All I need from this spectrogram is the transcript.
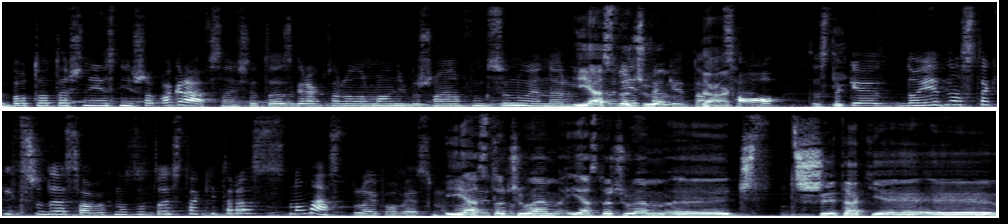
bo to też nie jest niszowa gra, w sensie to jest gra, która normalnie wyszła i ona funkcjonuje na rynku. Ja to nie jest stoczyłem- takie tam tak. co, to jest takie, no jedna z takich 3DS-owych, no to to jest taki teraz, no must play powiedzmy. No, ja stoczyłem, ja stoczyłem trz- trzy takie y,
